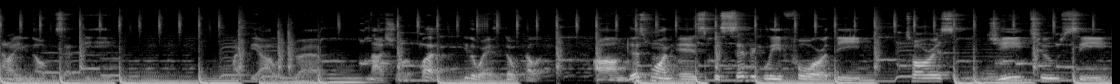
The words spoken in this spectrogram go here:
I don't even know if it's FDE. Might be olive drab. Not sure, but either way, it's a dope color. Um, this one is specifically for the Taurus G2C,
